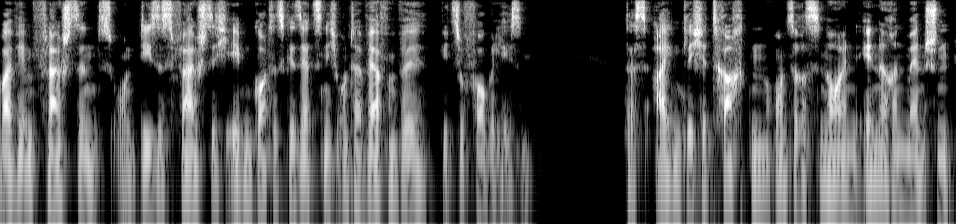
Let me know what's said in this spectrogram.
weil wir im Fleisch sind und dieses Fleisch sich eben Gottes Gesetz nicht unterwerfen will, wie zuvor gelesen. Das eigentliche Trachten unseres neuen inneren Menschen,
